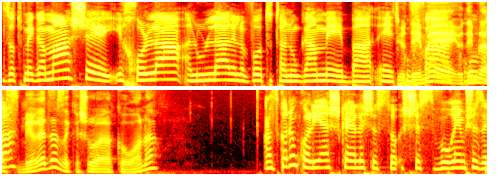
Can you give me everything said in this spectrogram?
זאת מגמה שיכולה, עלולה ללוות אותנו גם אה, בתקופה יודעים, הקרובה. יודעים להסביר את זה? זה קשור לקורונה? אז קודם כל יש כאלה שסבורים שזה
